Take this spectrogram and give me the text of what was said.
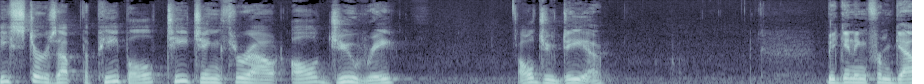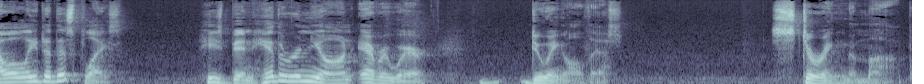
He stirs up the people, teaching throughout all Jewry, all Judea, beginning from Galilee to this place. He's been hither and yon everywhere doing all this, stirring them up.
